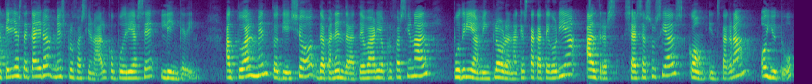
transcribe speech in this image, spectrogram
aquelles de caire més professional, com podria ser LinkedIn. Actualment, tot i això, depenent de la teva àrea professional, podríem incloure en aquesta categoria altres xarxes socials com Instagram o YouTube.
